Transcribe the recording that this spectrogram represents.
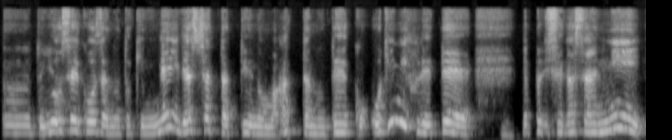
うーんと、養成講座の時にね、いらっしゃったっていうのもあったので、こう、折に触れて、うん。やっぱりセガさんに、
